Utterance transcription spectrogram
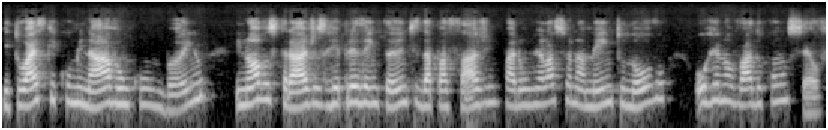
rituais que culminavam com um banho e novos trajes representantes da passagem para um relacionamento novo ou renovado com o self.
